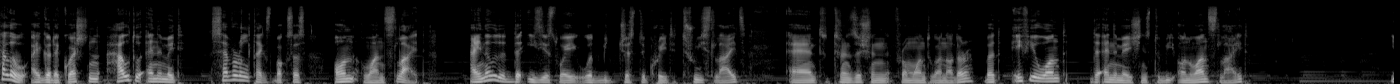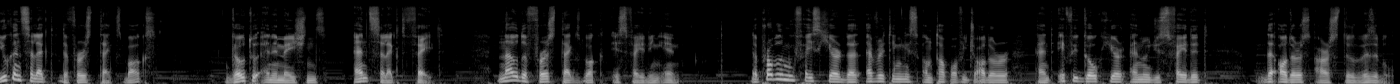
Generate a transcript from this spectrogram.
Hello, I got a question how to animate several text boxes on one slide. I know that the easiest way would be just to create three slides and to transition from one to another, but if you want the animations to be on one slide, you can select the first text box, go to animations and select fade. Now the first text box is fading in. The problem we face here that everything is on top of each other and if we go here and we just fade it, the others are still visible.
